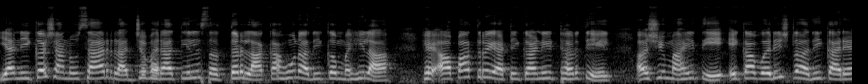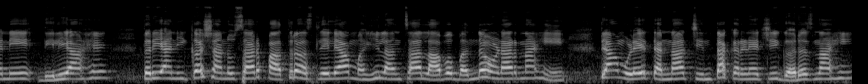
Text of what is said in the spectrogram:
या निकषानुसार राज्यभरातील सत्तर लाखाहून अधिक महिला हे अपात्र या ठिकाणी ठरतील अशी माहिती एका वरिष्ठ अधिकाऱ्याने दिली आहे. तर या निकषानुसार पात्र असलेल्या महिलांचा लाभ बंद होणार नाही त्यामुळे त्यांना चिंता करण्याची गरज नाही.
